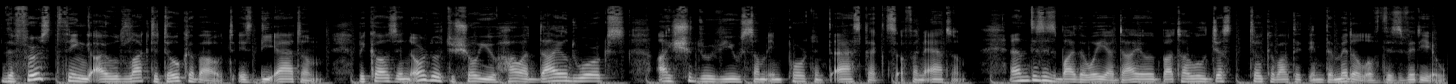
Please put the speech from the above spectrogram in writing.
The first thing I would like to talk about is the atom, because in order to show you how a diode works, I should review some important aspects of an atom. And this is by the way a diode, but I will just talk about it in the middle of this video.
